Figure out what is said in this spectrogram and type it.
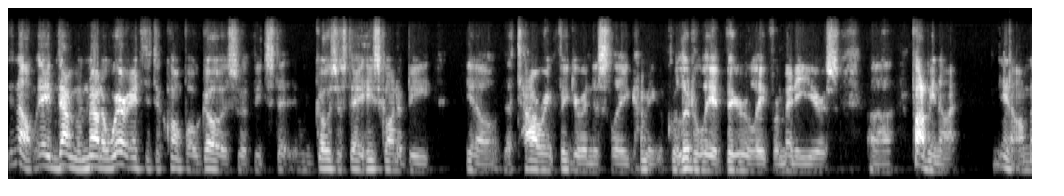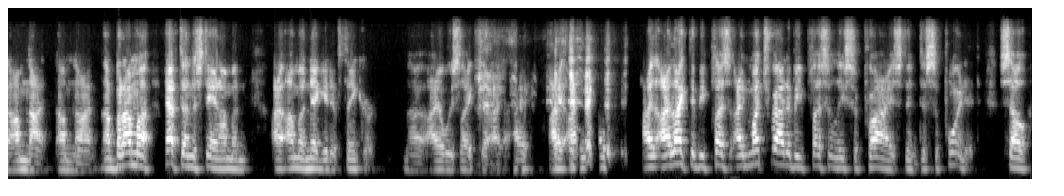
you know, it doesn't matter where Antetokounmpo goes. If he stay, goes to stay, he's going to be, you know, the towering figure in this league. I mean, literally and figuratively for many years. Uh, probably not. You know, I'm, I'm not. I'm not. But I'm a. Have to understand. I'm an. I, I'm a negative thinker. Uh, I always like that. I, I, I, I, I like to be pleasant. I'd much rather be pleasantly surprised than disappointed. So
